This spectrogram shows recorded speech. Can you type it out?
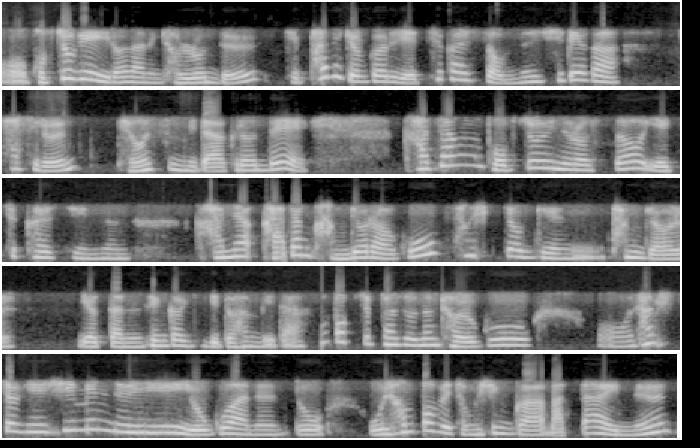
어, 법조계에 일어나는 결론들, 재판의 결과를 예측할 수 없는 시대가 사실은 되었습니다. 그런데 가장 법조인으로서 예측할 수 있는 가장 간결하고 상식적인 판결 이었다는 생각이기도 합니다. 헌법재판소는 결국 어, 상식적인 시민들이 요구하는 또 우리 헌법의 정신과 맞닿아 있는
